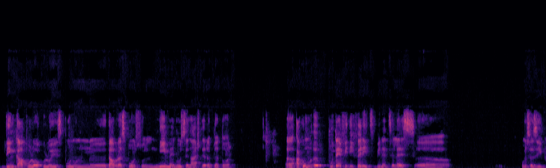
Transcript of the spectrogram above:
din capul locului spun un, uh, dau răspunsul. Nimeni nu se naște răbdător. Uh, acum, uh, putem fi diferiți, bineînțeles, uh, cum să zic,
